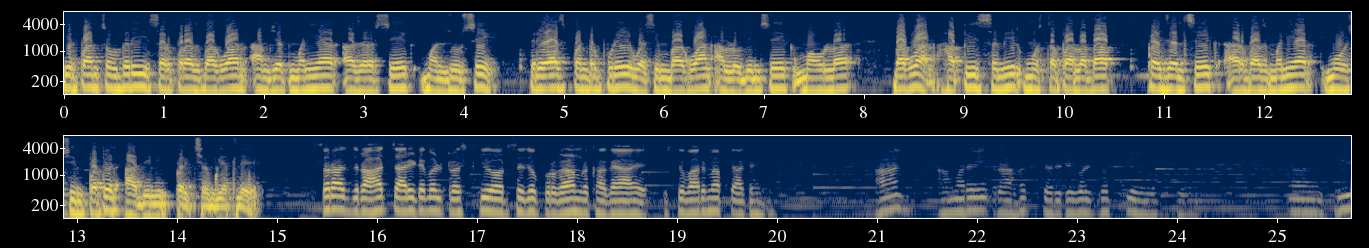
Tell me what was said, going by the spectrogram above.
इरफान चौधरी सरफराज बागवान अमजद मनियार अजहर शेख मंजूर शेख रियाज पंढरपुरे वसीम बागवान अल्लुद्दीन शेख मौला बागवान हाफिज समीर मुस्तफा लदाब फैजल शेख अरबाज मनियार मोहसिन पटेल आदींनी परिश्रम घेतले. सर आज राहत चैरिटेबल ट्रस्ट की ओर से जो प्रोग्राम रखा गया है उसके बारे में आप क्या कहेंगे? आज हमारे राहत चैरिटेबल ट्रस्ट की ओर से फ्री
